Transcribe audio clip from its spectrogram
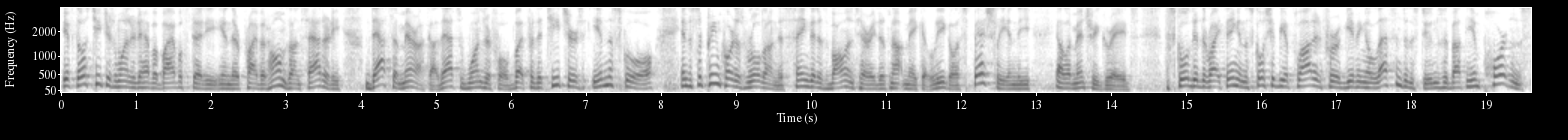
If those teachers wanted to have a Bible study in their private homes on Saturday, that's America. That's wonderful. But for the teachers in the school, and the Supreme Court has ruled on this, saying that it's voluntary does not make it legal, especially in the elementary grades. The school did the right thing, and the school should be applauded for giving a lesson to the students about the importance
